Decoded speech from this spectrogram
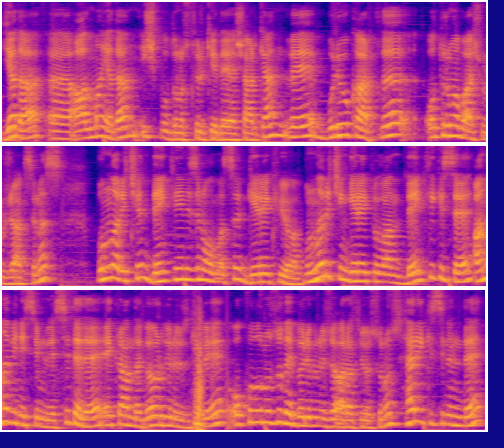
ya da e, Almanya'dan iş buldunuz Türkiye'de yaşarken ve Blue Card'lı oturuma başvuracaksınız. Bunlar için denkliğinizin olması gerekiyor. Bunlar için gerekli olan denklik ise Anabin isimli sitede ekranda gördüğünüz gibi okulunuzu ve bölümünüzü aratıyorsunuz. Her ikisinin de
